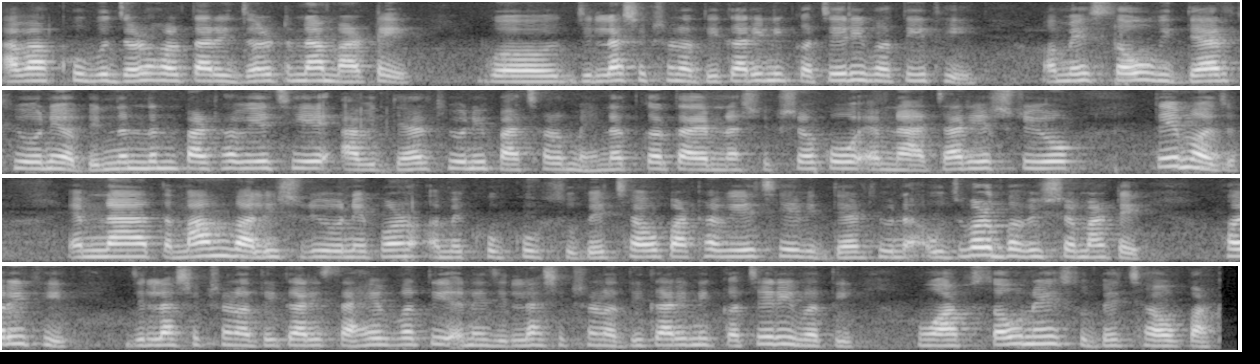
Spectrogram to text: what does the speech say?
આવા ખૂબ જળહળતા રિઝલ્ટના માટે જિલ્લા શિક્ષણ અધિકારીની કચેરી વતીથી અમે સૌ વિદ્યાર્થીઓને અભિનંદન પાઠવીએ છીએ. આ વિદ્યાર્થીઓની પાછળ મહેનત કરતા એમના શિક્ષકો, એમના આચાર્યશ્રીઓ તેમજ એમના તમામ વાલીશ્રીઓને પણ અમે ખૂબ ખૂબ શુભેચ્છાઓ પાઠવીએ છીએ. વિદ્યાર્થીઓના ઉજ્જવળ ભવિષ્ય માટે ફરીથી જિલ્લા શિક્ષણ અધિકારી સાહેબ વતી અને જિલ્લા શિક્ષણ અધિકારીની કચેરી વતી હું આપ સૌને શુભેચ્છાઓ પાઠવું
